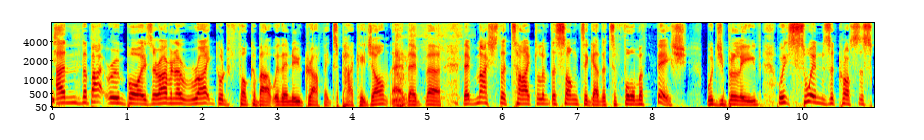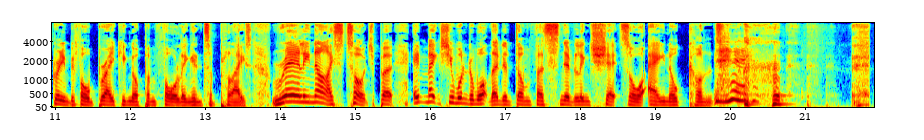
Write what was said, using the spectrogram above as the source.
and the Backroom Boys are having a right good fuck about with their new graphics package, aren't they? They've uh, they've mashed the title of the song together to form a fish, would you believe, which swims across the screen before breaking up and falling into place. Really nice touch, but it makes you wonder what they'd have done for snivelling shits or anal cunt.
